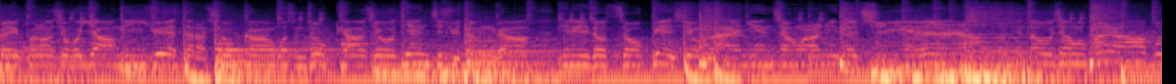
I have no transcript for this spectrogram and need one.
被狂浪，就会要明月，待到秋高，我乘舟飘九天，继续登高，天地都走遍，希望来年将我儿女的气焰，让头先都将我环绕，不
